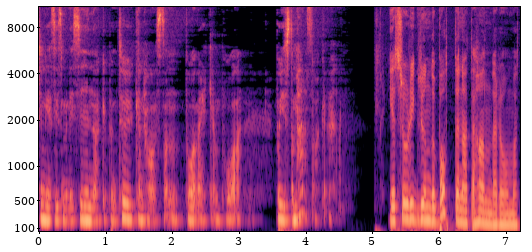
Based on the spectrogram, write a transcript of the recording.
kinesisk medicin och akupunktur kan ha sån påverkan på, på just de här sakerna? Jag tror i grund och botten att det handlar om att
